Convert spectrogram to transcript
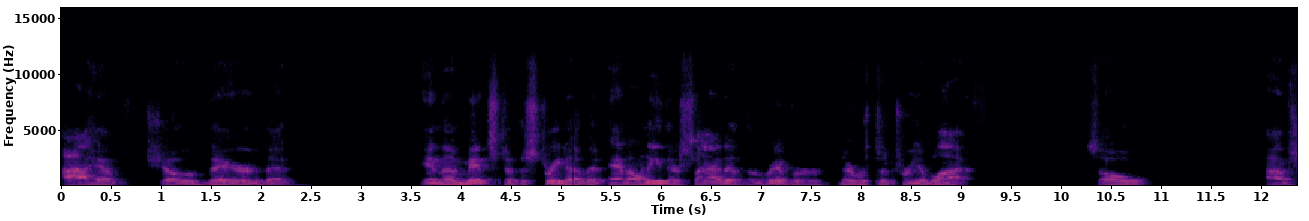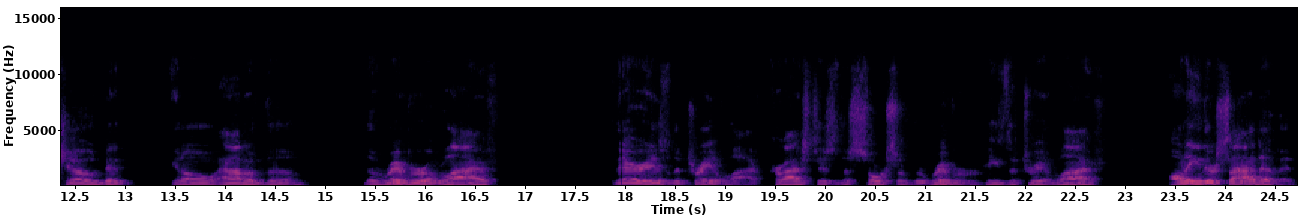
I have showed there that in the midst of the street of it, and on either side of the river, there was a tree of life. So I've showed that, you know, out of the the river of life, there is the tree of life. Christ is the source of the river. He's the tree of life. On either side of it,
